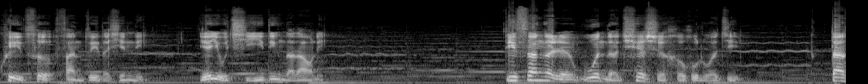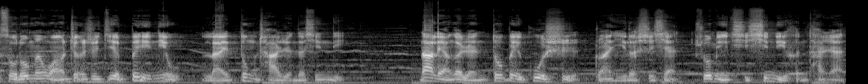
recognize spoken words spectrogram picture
窥测犯罪的心理，也有其一定的道理。第三个人问的确实合乎逻辑。但所罗门王正是借悖拗来洞察人的心理，那两个人都被故事转移了视线，说明其心里很坦然，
